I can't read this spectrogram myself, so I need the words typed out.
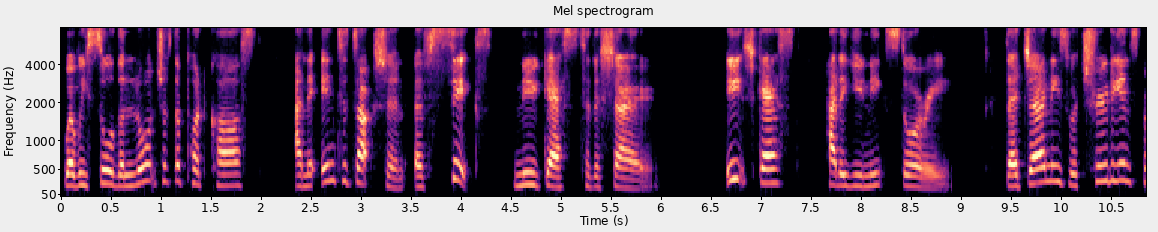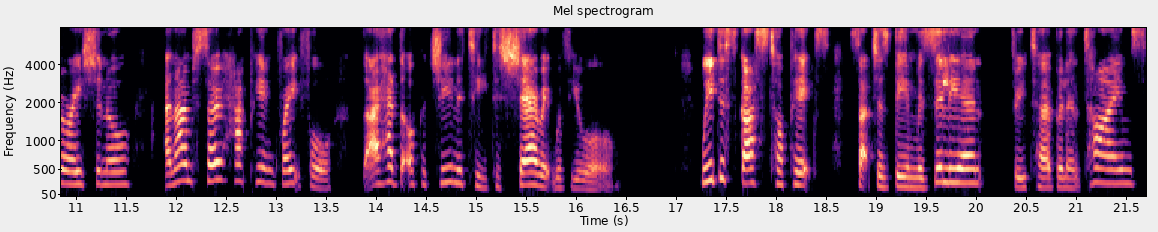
where we saw the launch of the podcast and the introduction of six new guests to the show. Each guest had a unique story. Their journeys were truly inspirational, and I'm so happy and grateful that I had the opportunity to share it with you all. We discussed topics such as being resilient, through turbulent times,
